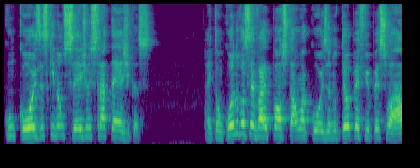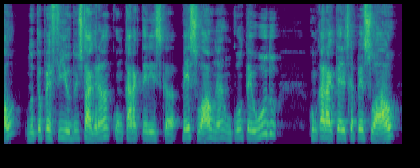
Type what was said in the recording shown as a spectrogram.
com coisas que não sejam estratégicas. Então, quando você vai postar uma coisa no teu perfil pessoal, no teu perfil do Instagram com característica pessoal, né, um conteúdo com característica pessoal,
